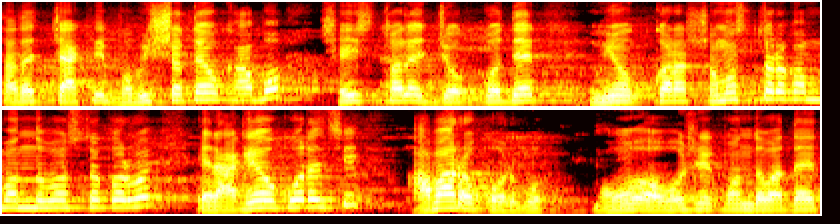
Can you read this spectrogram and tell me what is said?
তাদের চাকরি ভবিষ্যতেও খাব, সেই স্থলে যোগ্যদের নিয়োগ করার সমস্ত রকম বন্দোবস্ত করব। এর আগেও করেছি, আবারও করব। অভিষেক বন্দ্যোপাধ্যায়ের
